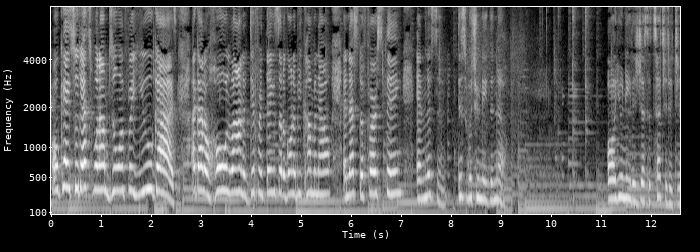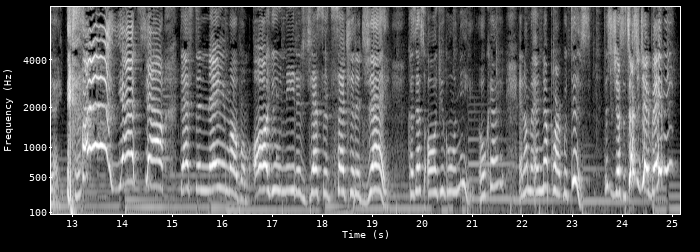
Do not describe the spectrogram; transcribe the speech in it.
Okay, so that's what I'm doing for you guys. I got a whole line of different things that are going to be coming out, and that's the first thing. And listen, this is what you need to know. All you need is just a touch of the J. yeah, child. That's the name of them. All you need is just a touch of the J. Because that's all you're going to need, okay? And I'm going to end that part with this. This is just a touch of J, baby.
